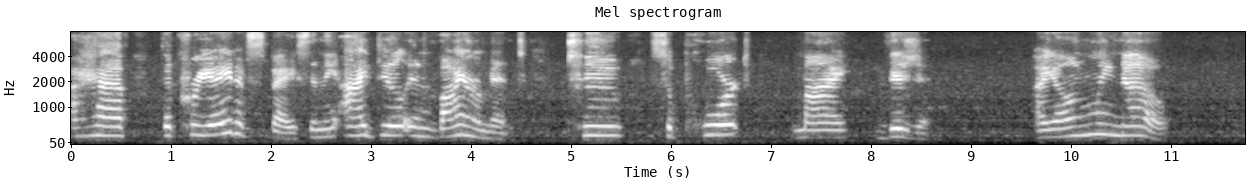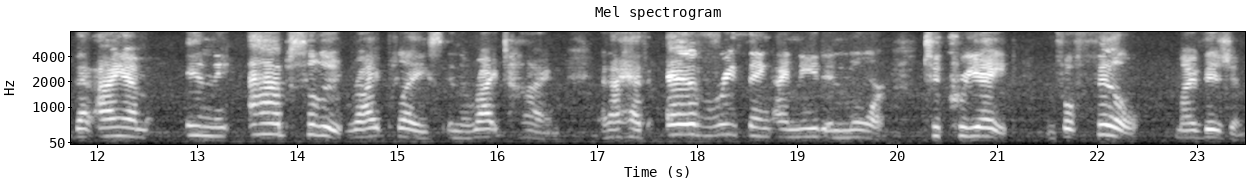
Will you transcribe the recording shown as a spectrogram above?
I have the creative space and the ideal environment to support my vision. I only know that I am in the absolute right place in the right time, and I have everything I need and more to create and fulfill my vision.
